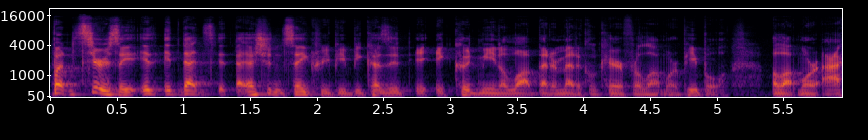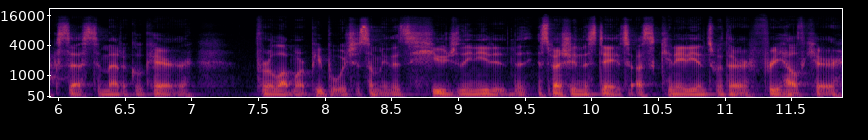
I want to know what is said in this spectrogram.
But seriously, it, it, that's it, I shouldn't say creepy because it, it, could mean a lot better medical care for a lot more people, a lot more access to medical care for a lot more people, which is something that's hugely needed, especially in the States, us Canadians with our free healthcare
